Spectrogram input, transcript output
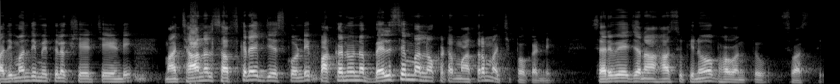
పది మంది మిత్రులకు షేర్ చేయండి. మా ఛానల్ సబ్స్క్రైబ్ చేసుకోండి. పక్కనున్న బెల్ సింబల్ ఒకటం మాత్రం మర్చిపోకండి. సర్వే జనాహా సుఖినో భవంతు. స్వస్తి.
